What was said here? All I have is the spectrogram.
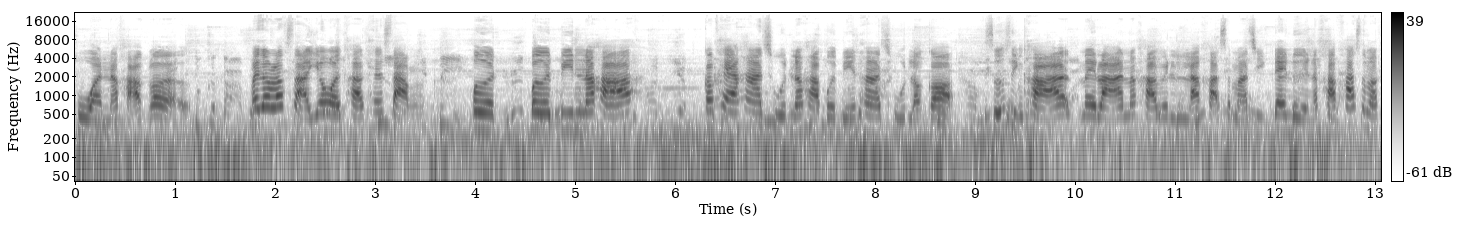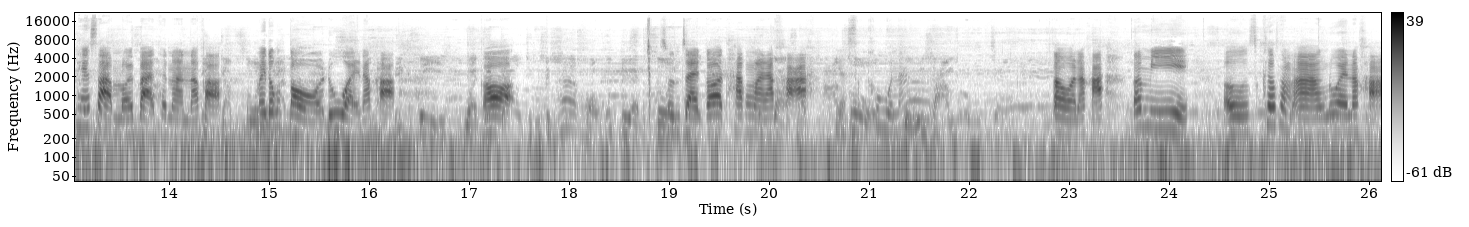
ควรนะคะ ก็ไม่ต้องรักษายอดค่ะ แค่สั่งเปิดเปิดบินนะคะ ก็แค่ 5 ชุดนะคะ เปิดบิน 5 ชุด แล้วก็ซื้อสินค้าในร้านนะคะ เป็นราคาสมาชิกได้เลยนะคะ ค่าสมัครแค่300 บาทเท่านั้นนะคะ ไม่ต้องต่อด้วยนะคะ ก็สนใจก็ทักมานะคะเดี๋ยวสักครู่นะต่อนะคะ ก็มีเออเครื่องสำอางด้วยนะคะ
